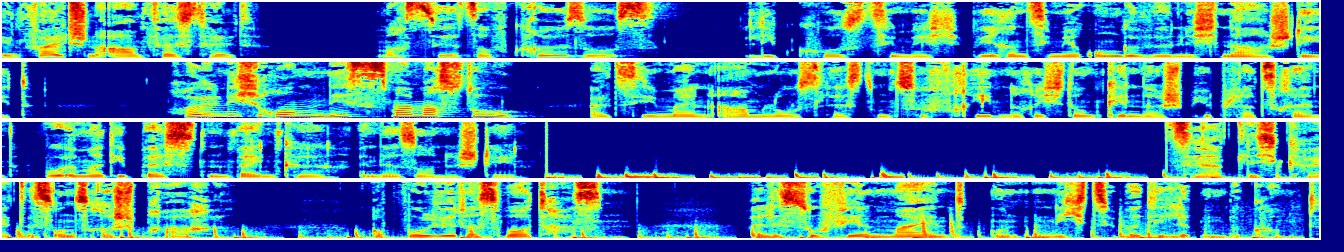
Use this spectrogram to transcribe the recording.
den falschen Arm festhält. Machst du jetzt auf Krösus? liebkost sie mich, während sie mir ungewöhnlich nahe steht. Heul nicht rum, nächstes Mal machst du. als sie meinen Arm loslässt und zufrieden Richtung Kinderspielplatz rennt, wo immer die besten Bänke in der Sonne stehen. Zärtlichkeit ist unsere Sprache, obwohl wir das Wort hassen, weil es so viel meint und nichts über die Lippen bekommt.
